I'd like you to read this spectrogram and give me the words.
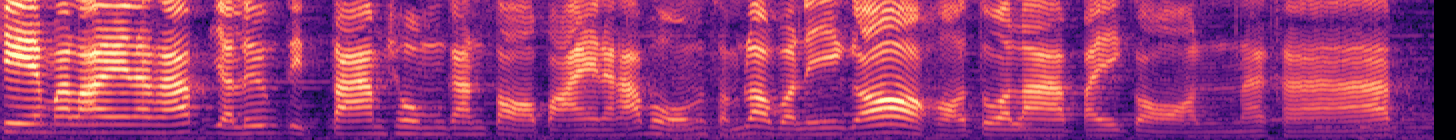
เกมอะไรนะครับ อย่าลืมติดตามชมกันต่อไปนะครับผมสำหรับวันนี้ก็ขอตัวลาไปก่อนนะครับ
